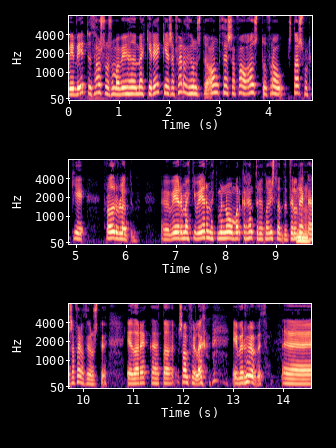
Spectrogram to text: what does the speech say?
við vitum þá svo sem að við höfum ekki reikið þessa ferðarþjónustu án þess að fá aðstof frá starfsfólki frá öðru löndum uh, við erum ekki, við erum ekki með nóg margar hendur hérna á Íslandi til að reika mm. þessa ferðarþjónustu eða reika þetta samfélag yfir höfuð Uh,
